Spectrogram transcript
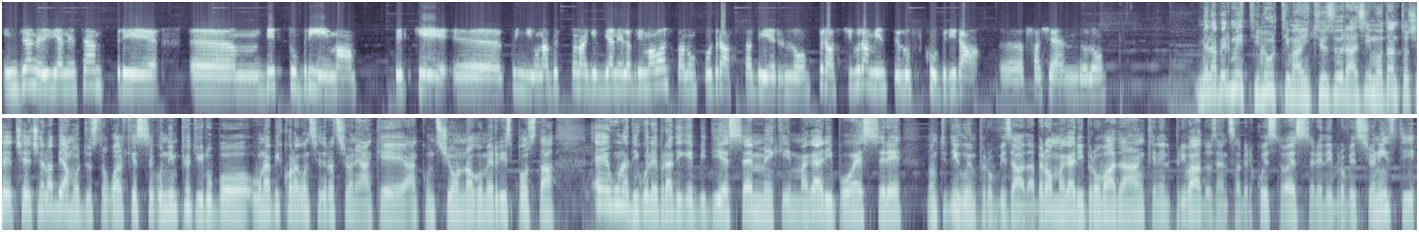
in genere viene sempre ehm, detto prima perché eh, quindi una persona che viene la prima volta non potrà saperlo, però sicuramente lo scoprirà eh, facendolo. Me la permetti l'ultima in chiusura, Simo? Tanto ce, ce- ce l'abbiamo, giusto qualche secondo in più. Ti rubo una piccola considerazione, anche, anche un sì o un no come risposta. È una di quelle pratiche BDSM che magari può essere, non ti dico improvvisata, però magari provata anche nel privato senza per questo essere dei professionisti,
